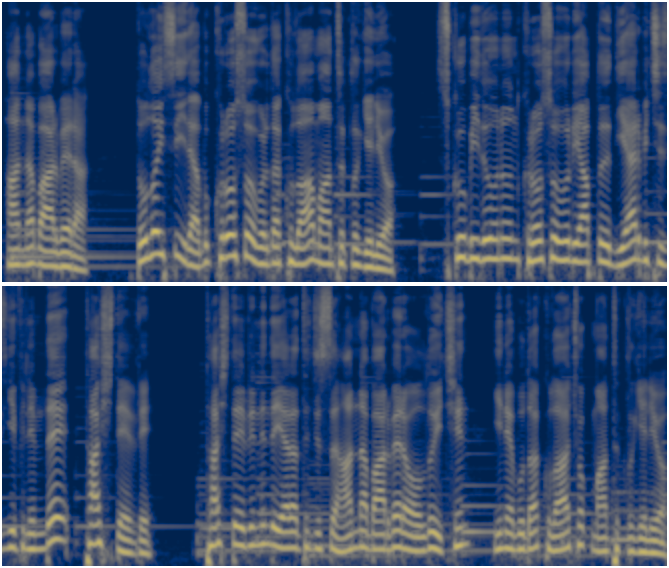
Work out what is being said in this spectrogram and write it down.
Hanna-Barbera. Dolayısıyla bu crossover'da kulağa mantıklı geliyor. Scooby-Doo'nun crossover yaptığı diğer bir çizgi filmde Taş Devri. Taş Devri'nin de yaratıcısı Hanna-Barbera olduğu için yine bu da kulağa çok mantıklı geliyor.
